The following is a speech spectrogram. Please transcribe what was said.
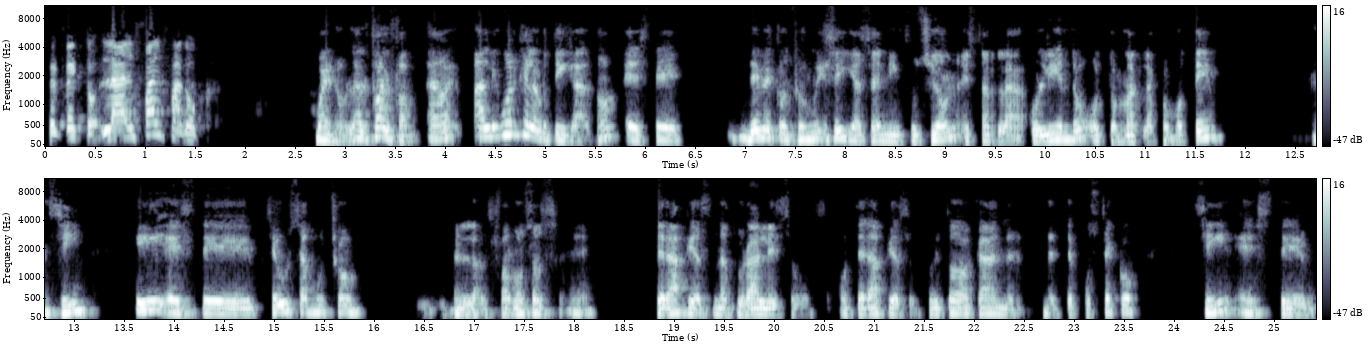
Perfecto. La alfalfa, Doc. Bueno, la alfalfa, ah, al igual que la ortiga, ¿no? Este, debe consumirse ya sea en infusión, estarla oliendo o tomarla como té, ¿sí? Y este, se usa mucho en las famosas eh, terapias naturales o, terapias, sobre todo acá en, en, el Teposteco, ¿sí? Este,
